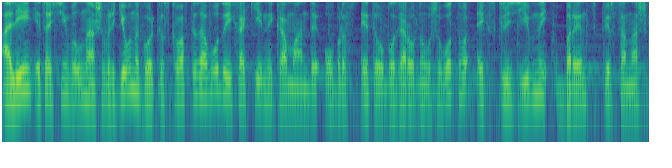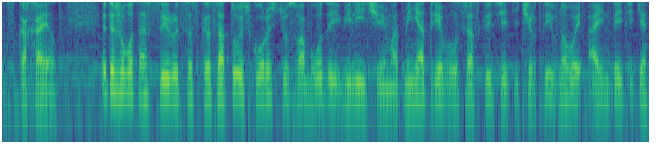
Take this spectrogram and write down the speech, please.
Олень – это символ нашего региона, Горьковского автозавода и хоккейной команды. Образ этого благородного животного – эксклюзивный бренд-персонаж в КХЛ. Это животное ассоциируется с красотой, скоростью, свободой, величием. От меня требовалось раскрыть все эти черты в новой айндетике.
